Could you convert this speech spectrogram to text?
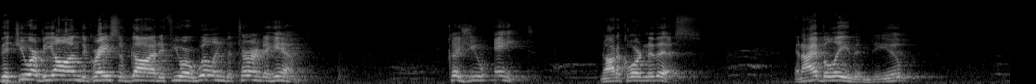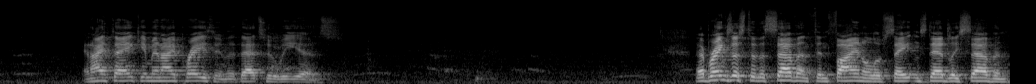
that you are beyond the grace of God if you are willing to turn to him. Because you ain't. Not according to this. And I believe him, do you? And I thank him and I praise him that that's who he is. That brings us to the seventh and final of Satan's deadly seven.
